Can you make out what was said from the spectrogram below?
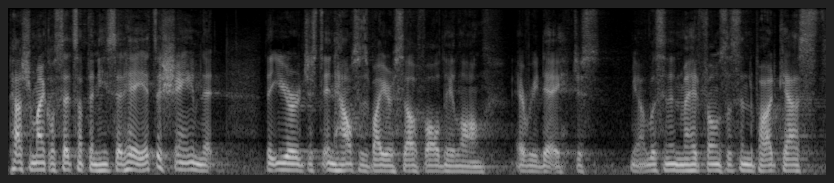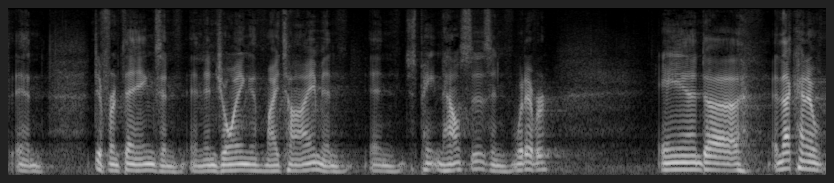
Pastor Michael said something. He said, hey, it's a shame that, that you're just in houses by yourself all day long, every day. Just, you know, listening to my headphones, listening to podcasts, and different things and, and enjoying my time and, and just painting houses and whatever. And, uh, and that kind of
